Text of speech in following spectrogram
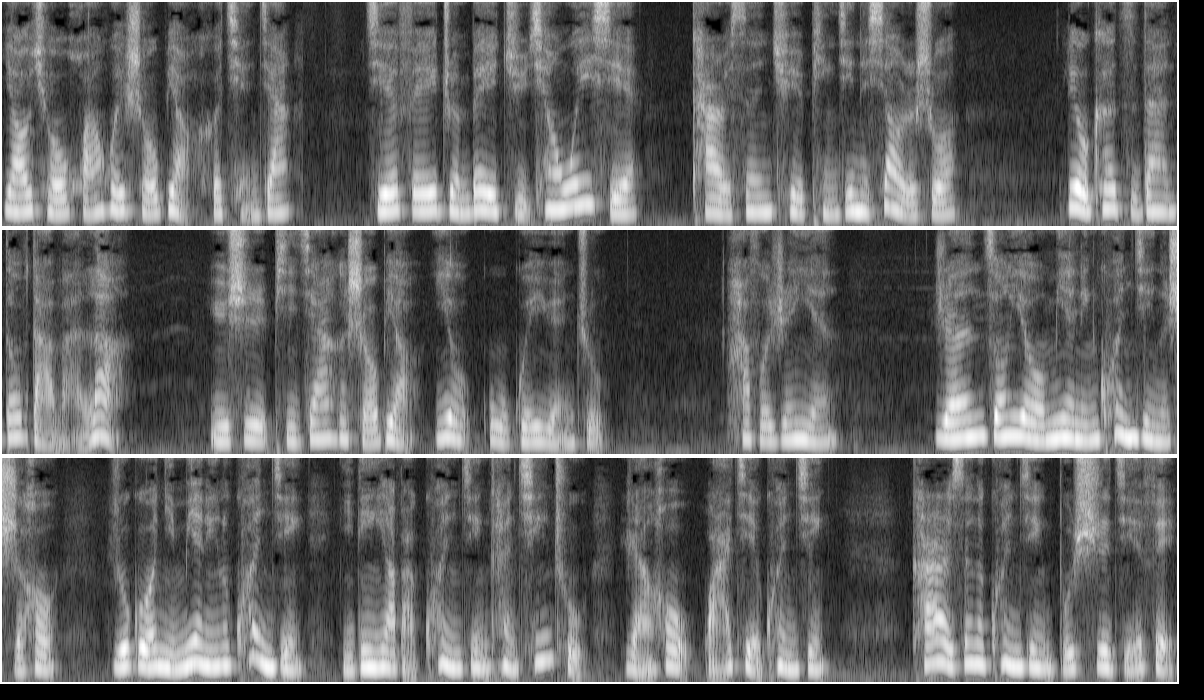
要求还回手表和钱夹。劫匪准备举枪威胁，卡尔森却平静地笑着说：“六颗子弹都打完了。”于是皮夹和手表又物归原主。哈佛箴言：人总有面临困境的时候。如果你面临了困境，一定要把困境看清楚，然后瓦解困境。卡尔森的困境不是劫匪，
